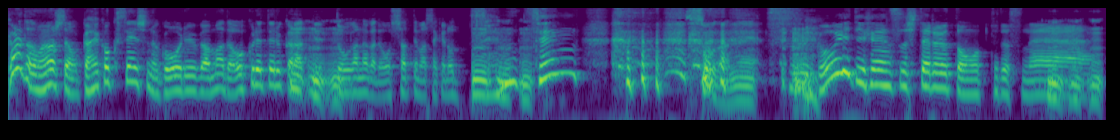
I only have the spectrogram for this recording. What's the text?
がれたと思いましたよ。外国選手の合流がまだ遅れてるからって動画の中でおっしゃってましたけど、全然、そうだね。すごいディフェンスしてると思ってですね。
